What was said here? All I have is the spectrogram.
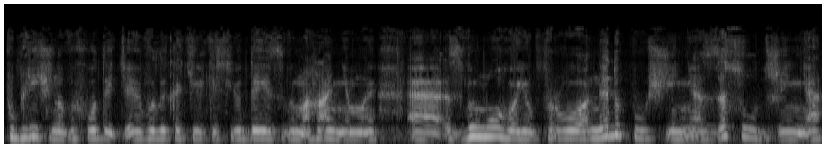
публічно виходить е, велика кількість людей з вимаганнями, е, з вимогою про недопущення, засудження,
